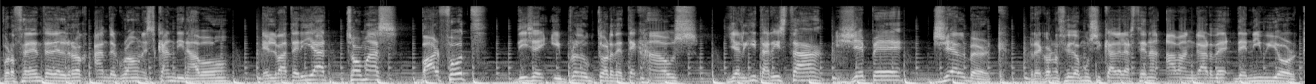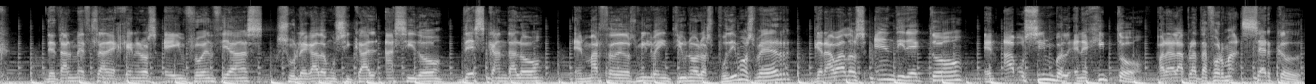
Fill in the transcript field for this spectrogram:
procedente del rock underground escandinavo, el batería Thomas Barfoot, DJ y productor de Tech House, y el guitarrista Jeppe Gelberg, reconocido música de la escena avant-garde de New York. De tal mezcla de géneros e influencias, su legado musical ha sido de escándalo. En marzo de 2021 los pudimos ver grabados en directo en Abu Simbel, en Egipto, para la plataforma Circle.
